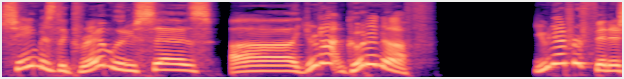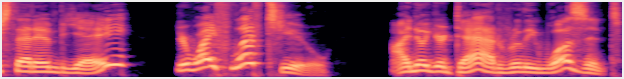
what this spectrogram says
Shame is the gremlin who says, uh, you're not good enough. You never finished that MBA. Your wife left you. I know your dad really wasn't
